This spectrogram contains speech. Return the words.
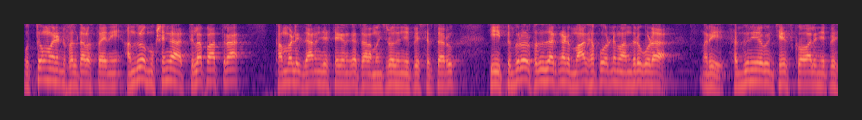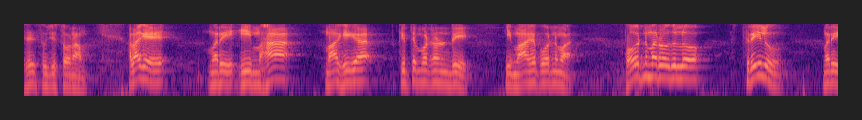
ఉత్తమమైనటువంటి ఫలితాలు వస్తాయని అందులో ముఖ్యంగా తిలపాత్ర కమ్మళ్ళకి దానం చేస్తే కనుక చాలా మంచి రోజు అని చెప్పేసి చెప్తారు. ఈ ఫిబ్రవరి పదో తారీఖు నాడు మాఘ పూర్ణిమ అందరూ కూడా మరి సద్వినియోగం చేసుకోవాలని చెప్పేసి సూచిస్తున్నాం అలాగే మరి ఈ మహా మాఘిగా కీర్తింపబడినటువంటి ఈ మాఘ పౌర్ణిమ పౌర్ణిమ రోజుల్లో స్త్రీలు మరి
